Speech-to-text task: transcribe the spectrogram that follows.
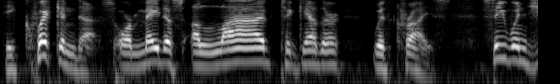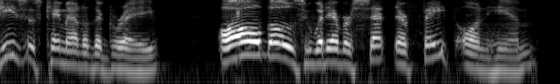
He quickened us or made us alive together with Christ. See, when Jesus came out of the grave, all those who would ever set their faith on him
